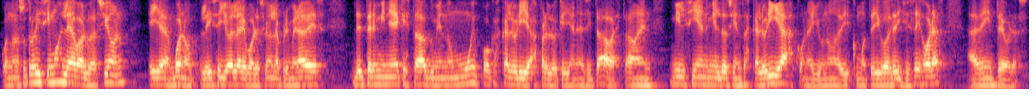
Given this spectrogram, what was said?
Cuando nosotros hicimos la evaluación, ella, bueno, le hice yo la evaluación la primera vez, determiné que estaba comiendo muy pocas calorías para lo que ella necesitaba. Estaba en 1100, 1200 calorías con ayuno, de, como te digo, de 16 horas a 20 horas.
